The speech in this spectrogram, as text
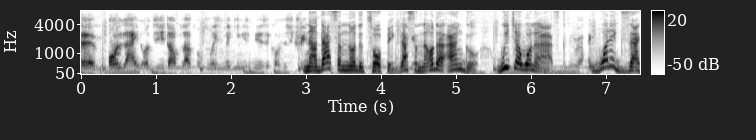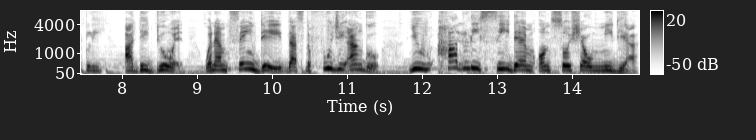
um, online on digital platforms. So he's making his music on the street. Now that's another topic. That's another angle, which I want to ask. Right. What exactly are they doing? When I'm saying they, that's the Fuji angle. You hardly see them on social media.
